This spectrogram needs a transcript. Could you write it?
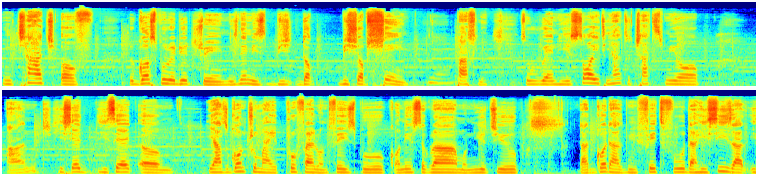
in charge of the Gospel Radio Train, his name is Doc- Bishop Shane yeah Parsley. So when he saw it, he had to chat me up, and he said he said um, he has gone through my profile on Facebook, on Instagram, on YouTube. That God has been faithful. That he sees that he, he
